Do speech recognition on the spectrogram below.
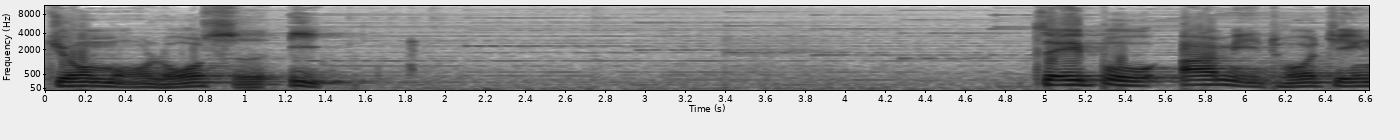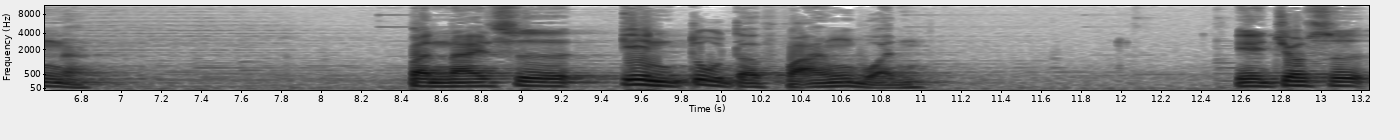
鸠摩罗什译。这一部《阿弥陀经》呢，本来是印度的梵文，也就是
